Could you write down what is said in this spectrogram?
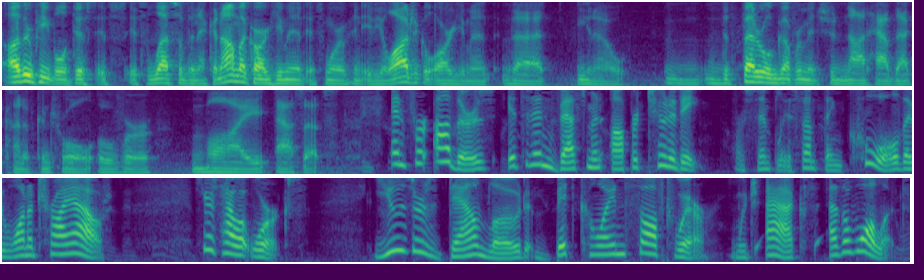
Other people just it's it's less of an economic argument; it's more of an ideological argument that you know the federal government should not have that kind of control over my assets. And for others, it's an investment opportunity, or simply something cool they want to try out. Here's how it works. Users download Bitcoin software, which acts as a wallet.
